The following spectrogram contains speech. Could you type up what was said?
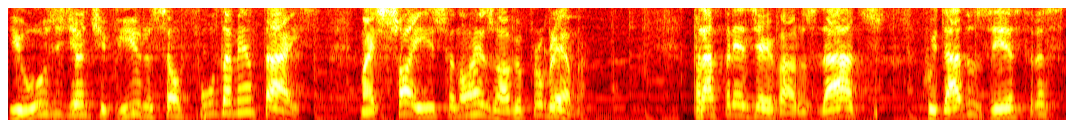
e o uso de antivírus são fundamentais, mas só isso não resolve o problema. Para preservar os dados, cuidados extras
